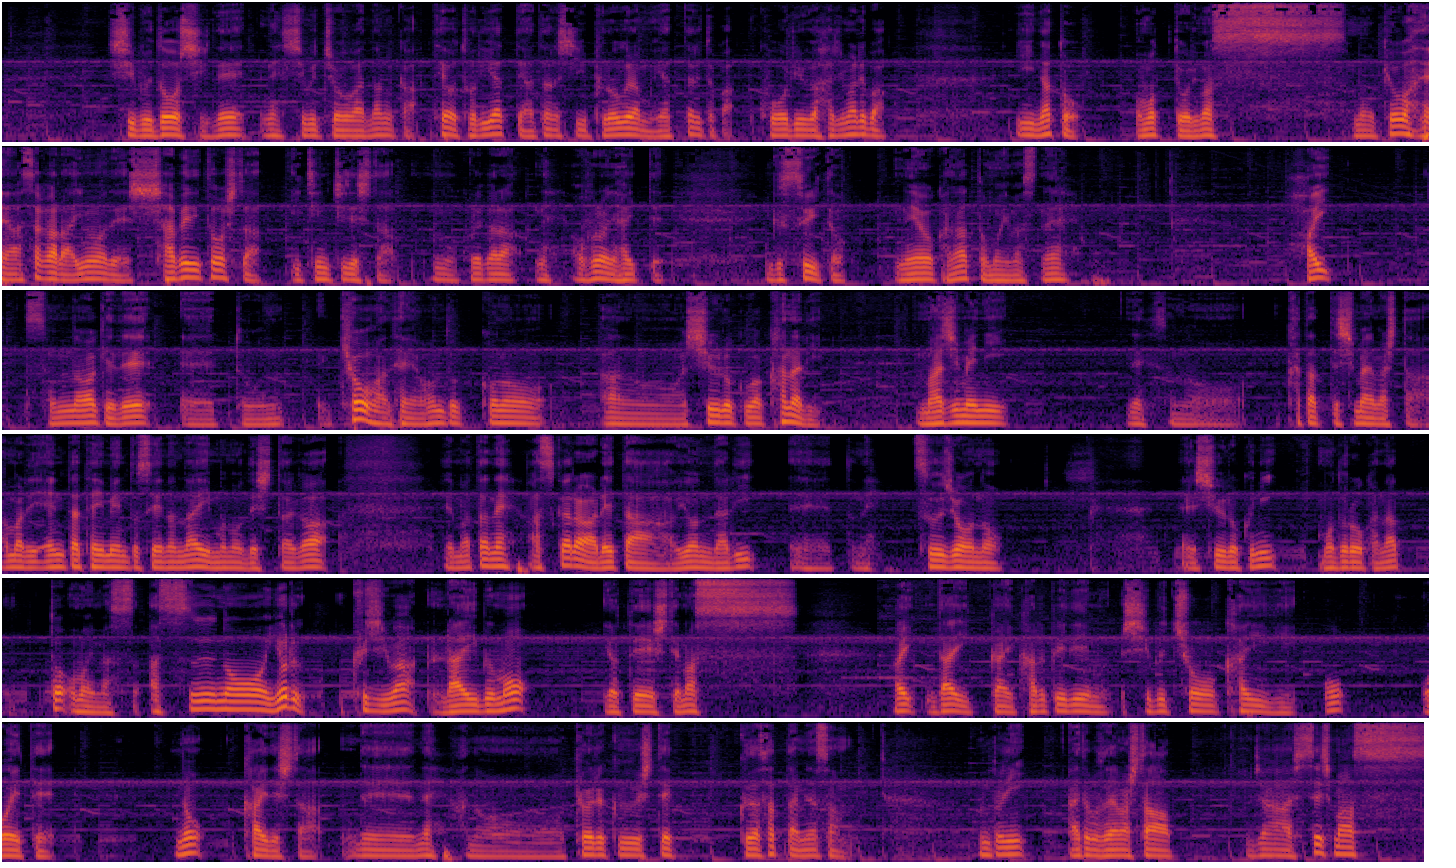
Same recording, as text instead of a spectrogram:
支部同士でね支部長が何か手を取り合って新しいプログラムやったりとか交流が始まればいいなと思っております。もう今日はね朝から今まで喋り通した一日でした。もうこれからねお風呂に入ってぐっすりと寝ようかなと思いますね。はい。そんなわけでえー、っと今日はねほんとこの、あのー、収録はかなり真面目にねその語ってしまいました。あまりエンターテインメント性のないものでしたがえまたね明日からはレターを読んだりえー、っとね通常の収録に戻ろうかなと思います。明日の夜9時はライブも予定してます。はい第1回カルペディウム支部長会議を終えての回でした。でねあのー、協力してくださった皆さん本当にありがとうございました。じゃあ失礼します。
